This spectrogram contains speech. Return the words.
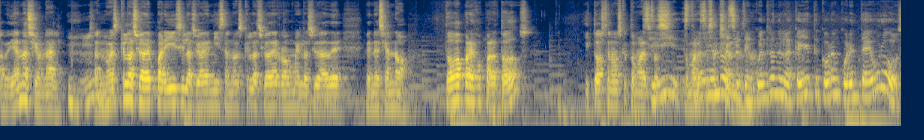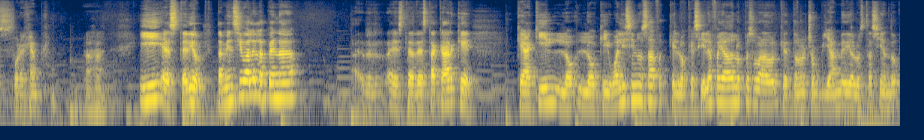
a medida nacional. O sea, no es que la ciudad de París y la ciudad de Niza, no es que la ciudad de Roma y la ciudad de Venecia, no. Todo va parejo para todos y todos tenemos que tomar estas, Sí, tomar estaba estas viendo, acciones. si te ¿no? encuentran en la calle te cobran 40 euros. Por ejemplo. Ajá. Y este, digo, también sí vale la pena este, destacar que, que aquí lo, lo que igual y sí nos ha, que lo que sí le ha fallado a López Obrador, que Donald Trump ya medio lo está haciendo,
